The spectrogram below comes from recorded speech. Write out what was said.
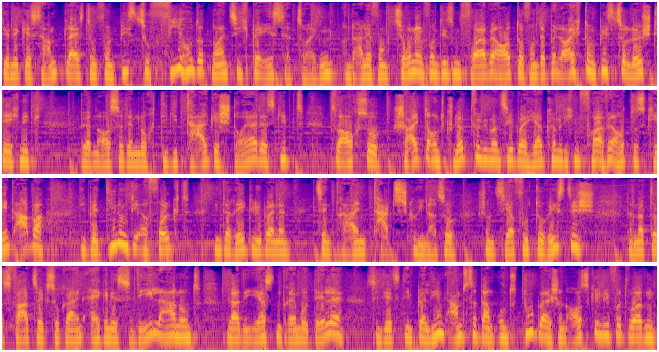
die eine Gesamtleistung von bis zu 490 PS erzeugen. Und alle Funktionen von diesem Feuerwehrauto, von der Beleuchtung bis zur Löschtechnik, werden außerdem noch digital gesteuert. Es gibt zwar auch so Schalter und Knöpfe, wie man sie bei herkömmlichen Feuerwehrautos kennt, aber die Bedienung, die erfolgt in der Regel über einen zentralen Touchscreen, also schon sehr futuristisch. Dann hat das Fahrzeug sogar ein eigenes WLAN und ja, die ersten drei Modelle sind jetzt in Berlin, Amsterdam und Dubai schon ausgeliefert worden.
